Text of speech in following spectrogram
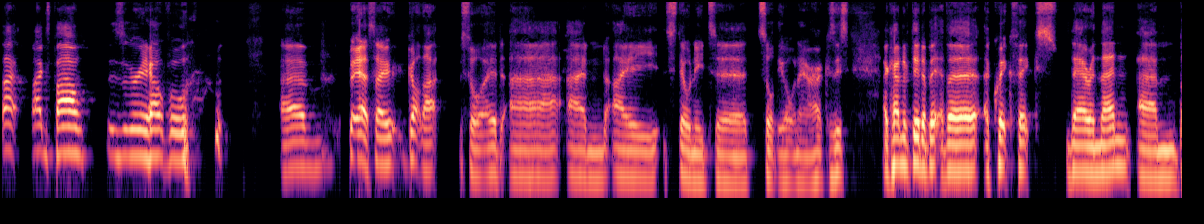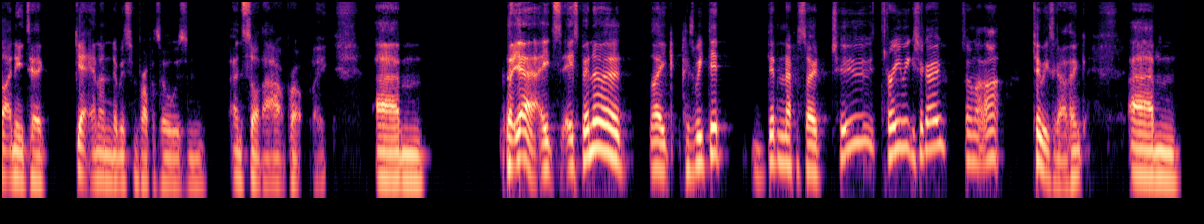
thanks, pal. This is really helpful. um, but yeah, so got that sorted. Uh, and I still need to sort the alternator out because it's, I kind of did a bit of a, a quick fix there and then. Um, but I need to get in under with some proper tools and, and sort that out properly. Um, but yeah, it's it's been a like because we did did an episode two three weeks ago something like that two weeks ago, I think. Um,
